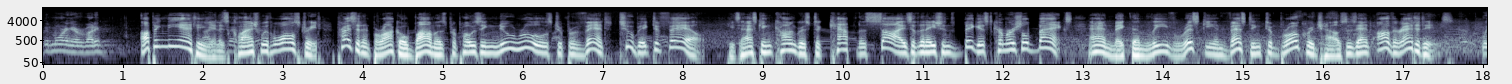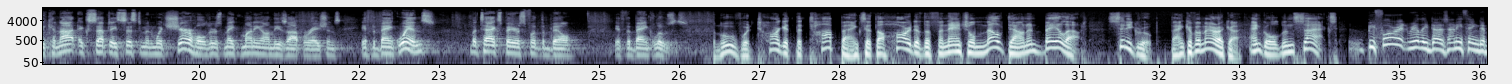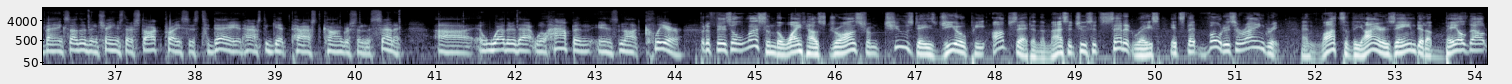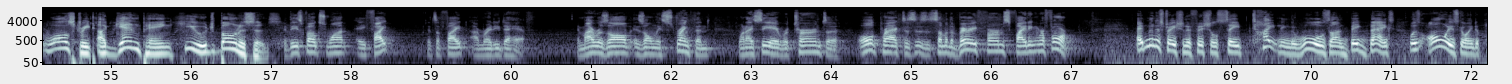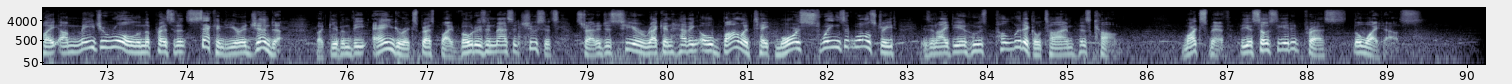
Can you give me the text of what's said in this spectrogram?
Good morning, everybody. Upping the ante in his clash with Wall Street, President Barack Obama is proposing new rules to prevent too big to fail. He's asking Congress to cap the size of the nation's biggest commercial banks and make them leave risky investing to brokerage houses and other entities. We cannot accept a system in which shareholders make money on these operations if the bank wins, but taxpayers foot the bill if the bank loses. The move would target the top banks at the heart of the financial meltdown and bailout Citigroup, Bank of America, and Goldman Sachs. Before it really does anything to banks other than change their stock prices today, it has to get past Congress and the Senate. Uh, whether that will happen is not clear. But if there's a lesson the White House draws from Tuesday's GOP upset in the Massachusetts Senate race, it's that voters are angry. And lots of the ires aimed at a bailed out Wall Street again paying huge bonuses. If these folks want a fight, it's a fight I'm ready to have. And my resolve is only strengthened when I see a return to old practices at some of the very firms fighting reform. Administration officials say tightening the rules on big banks was always going to play a major role in the president's second year agenda. But given the anger expressed by voters in Massachusetts, strategists here reckon having Obama take more swings at Wall Street is an idea whose political time has come. Mark Smith, The Associated Press, The White House.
